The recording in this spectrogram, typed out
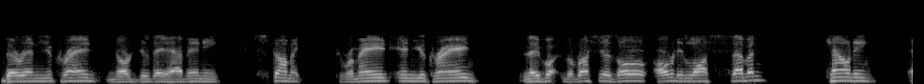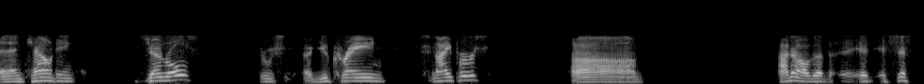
they're in Ukraine, nor do they have any stomach to remain in Ukraine. They've, the Russia has already lost seven, counting and then counting generals through uh, Ukraine snipers. Um, I know that it, it's just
